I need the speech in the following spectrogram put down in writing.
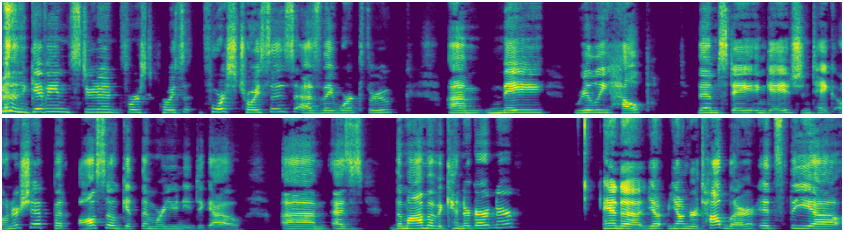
so, giving student forced choice, forced choices as they work through um, may really help them stay engaged and take ownership, but also get them where you need to go. Um, as the mom of a kindergartner, and a y- younger toddler, it's the uh,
